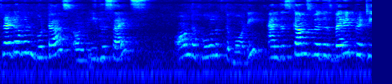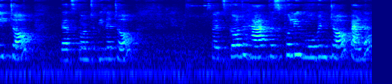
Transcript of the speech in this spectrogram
thread woven buttas on either sides on the whole of the body. And this comes with this very pretty top. That's going to be the top. So it's going to have this fully woven top and a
